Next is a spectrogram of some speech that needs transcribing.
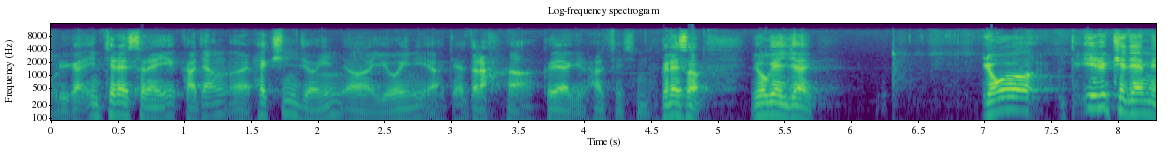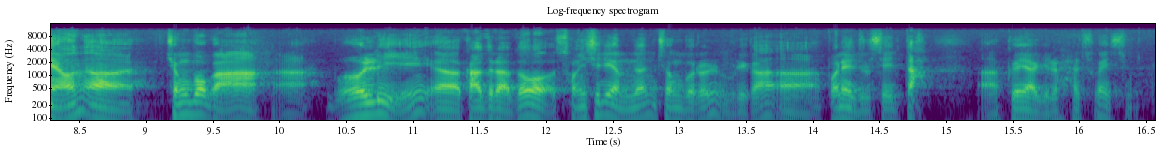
우리가 인터넷선의 가장 어, 핵심적인 어, 요인이 어, 되더라. 아, 그 이야기를 할 수 있습니다. 그래서 요게 이제 요 이렇게 되면 어, 정보가 아, 멀리 어, 가더라도 손실이 없는 정보를 우리가 어, 보내줄 수 있다. 아, 그 이야기를 할 수가 있습니다.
